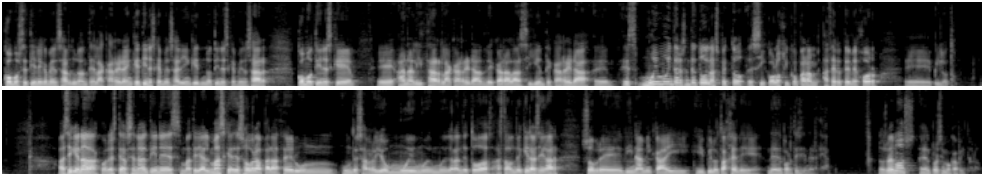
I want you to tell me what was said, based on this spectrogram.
cómo se tiene que pensar durante la carrera, en qué tienes que pensar y en qué no tienes que pensar, cómo tienes que eh, analizar la carrera de cara a la siguiente carrera. Eh, es muy, muy interesante todo el aspecto eh, psicológico para hacerte mejor piloto. Así que nada, con este arsenal tienes material más que de sobra para hacer un, desarrollo muy, muy, muy grande, todo hasta donde quieras llegar, sobre dinámica y, pilotaje de deportes de inercia. Nos vemos en el próximo capítulo.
